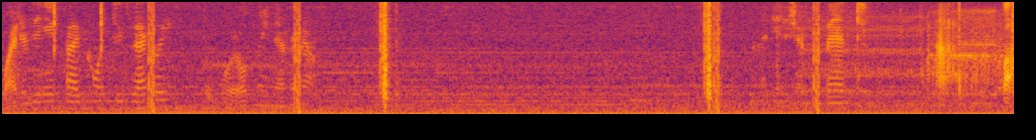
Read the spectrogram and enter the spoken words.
Why does he need five coins exactly? The world may never know. The vent. Ah, fuck.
